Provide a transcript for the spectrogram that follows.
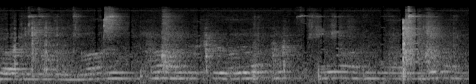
Yarın yarın yarın yarın yarın yarın yarın.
